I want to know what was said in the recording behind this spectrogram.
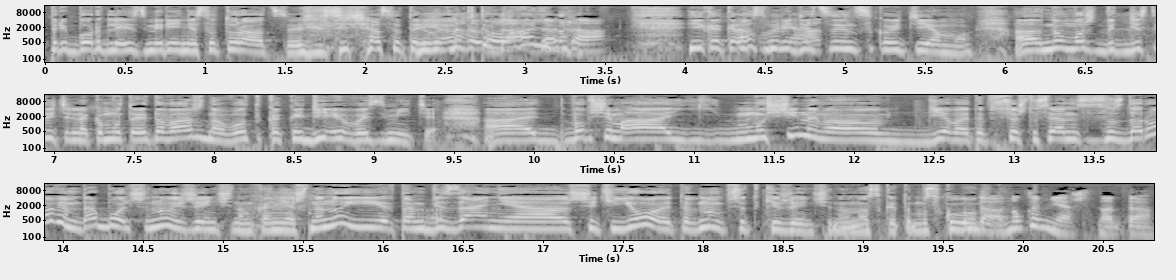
прибор для измерения сатурации. Сейчас это ну, и актуально. Да, да, да. И как раз в медицинскую тему. А, ну, может быть, действительно, кому-то это важно, вот как идею возьмите. А, в общем, мужчины, дева, это все, что связано со здоровьем, да, больше, ну и женщинам, конечно. Ну и там вязание, шитье, это, ну, все-таки женщины у нас к этому склонны. Да, ну, конечно, да.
